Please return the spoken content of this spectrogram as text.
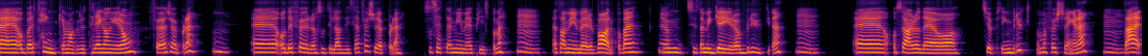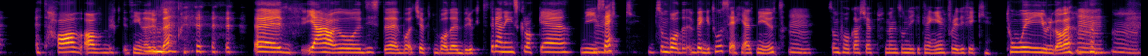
Eh, og bare tenker meg kanskje tre ganger om før jeg kjøper det. Mm. Eh, og det fører også til at hvis jeg først kjøper det, så setter jeg mye mer pris på det. Mm. Jeg tar mye mer vare på det. Ja. Mm, Syns det er mye gøyere å bruke det. Mm. Eh, og så er det jo det å kjøpe ting brukt når man først trenger det. Mm. Det er et hav av brukte ting der ute. Eh, jeg har jo disse, kjøpt både brukt treningsklokke, ny Mm. sekk, som både, begge to ser helt nye ut, Mm. som folk har kjøpt, men som de ikke trenger fordi de fikk to i julegave.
